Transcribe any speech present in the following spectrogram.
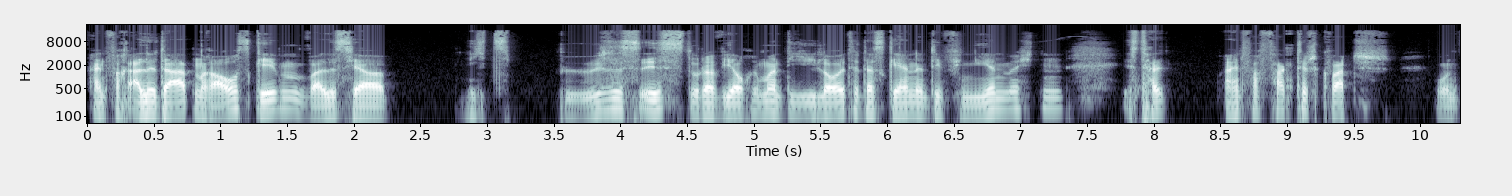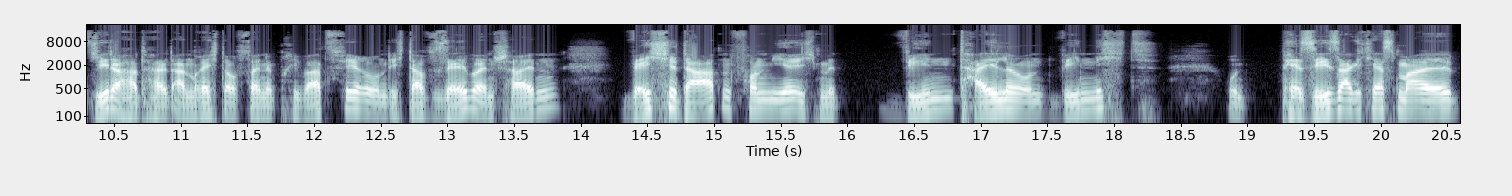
einfach alle Daten rausgeben, weil es ja nichts Böses ist oder wie auch immer die Leute das gerne definieren möchten, ist halt einfach faktisch Quatsch. Und jeder hat halt Anrecht auf seine Privatsphäre und ich darf selber entscheiden, welche Daten von mir ich mit wen teile und wen nicht. Und per se sage ich erstmal,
